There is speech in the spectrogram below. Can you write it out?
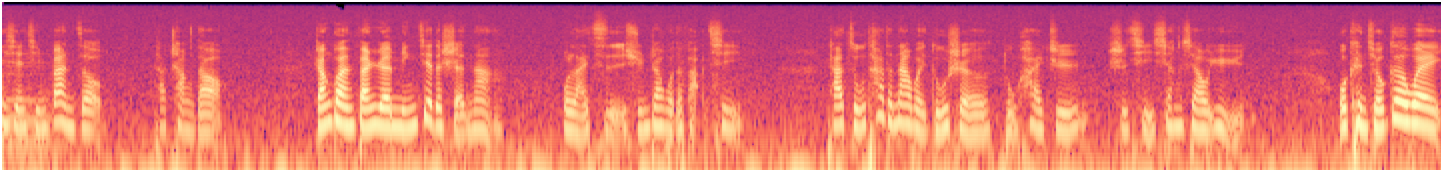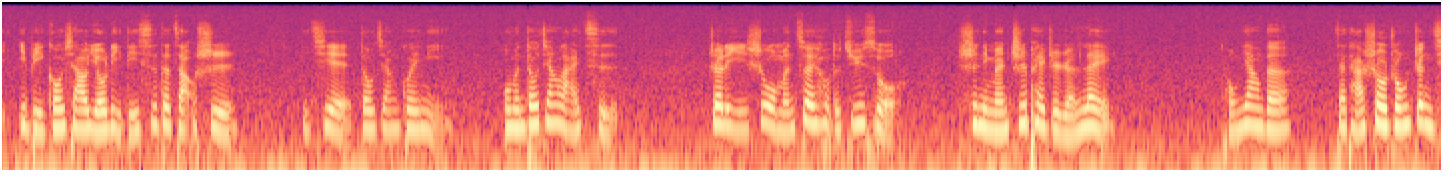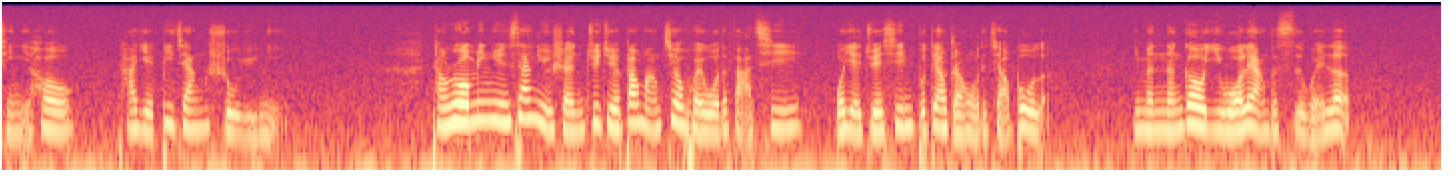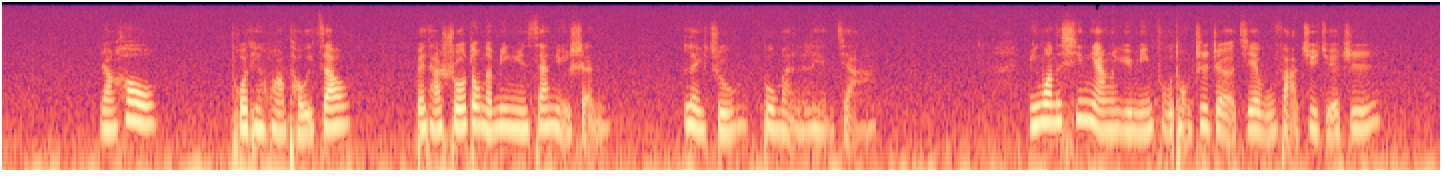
七弦琴伴奏，他唱道：“掌管凡人冥界的神呐、啊，我来此寻找我的法器。他足踏的那尾毒蛇，毒害之，使其香消玉殒。我恳求各位一笔勾销尤里迪斯的早逝，一切都将归你。我们都将来此，这里是我们最后的居所，是你们支配着人类。同样的。”在他寿终正寝以后，他也必将属于你。倘若命运三女神拒绝帮忙救回我的法妻，我也决心不调转我的脚步了。你们能够以我俩的死为乐。然后，破天荒头一遭，被他说动的命运三女神，泪珠布满了脸颊。冥王的新娘与冥府统治者皆无法拒绝之。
